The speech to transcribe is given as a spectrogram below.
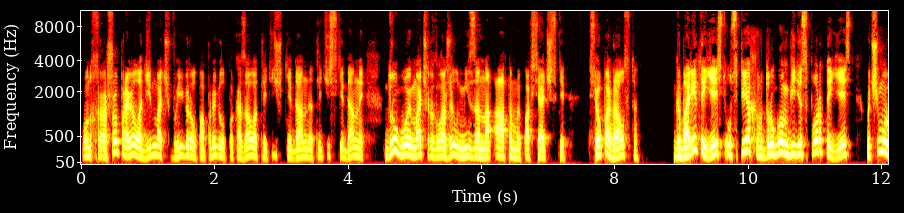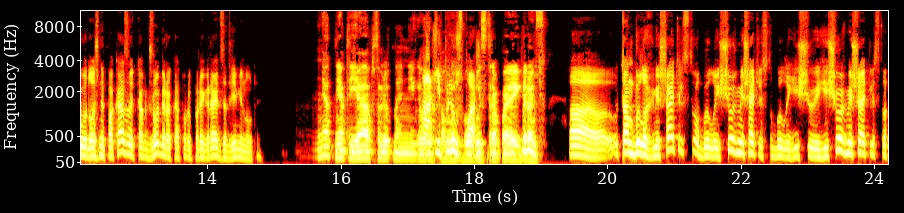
Он хорошо провел один матч, выиграл, попрыгал, показал атлетические данные, атлетические данные. Другой матч разложил Миза на атомы по-всячески. Все, пожалуйста. Габариты есть, успех в другом виде спорта есть. Почему вы должны показывать как Джобера, который проиграет за две минуты? Нет, нет, я абсолютно не говорю, а, что и плюс, Паш, быстро проиграть. Плюс, а, там было вмешательство, было еще вмешательство, было еще и еще вмешательство,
